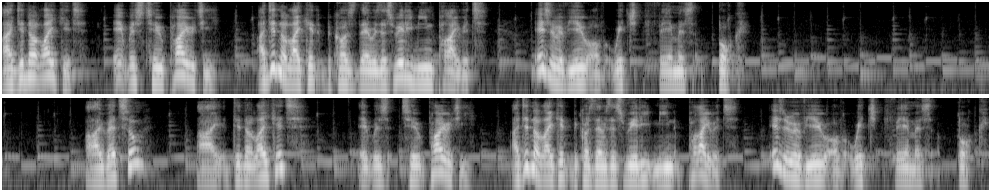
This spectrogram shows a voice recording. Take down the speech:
I did not like it. It was too piratey. I did not like it because there was this really mean pirate. Here's a review of which famous book. I read some. I did not like it it was too piratey. I did not like it because there was this really mean pirate. Is a review of which famous book?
